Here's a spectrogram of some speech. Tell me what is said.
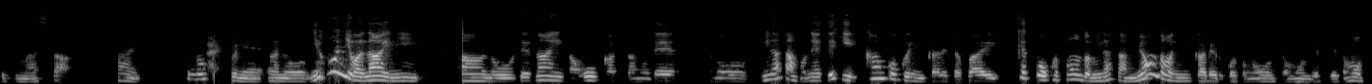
てきました。はい。すごくね、あの、日本にはない、あの、デザインが多かったので、あの、皆さんもね、ぜひ韓国に行かれた場合、結構ほとんど皆さん、ミョンドンに行かれることが多いと思うんですけども、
